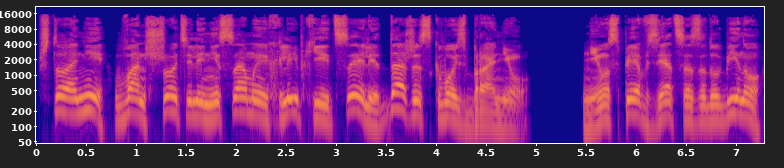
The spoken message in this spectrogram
что они ваншотили не самые хлипкие цели даже сквозь броню. Не успев взяться за дубину,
